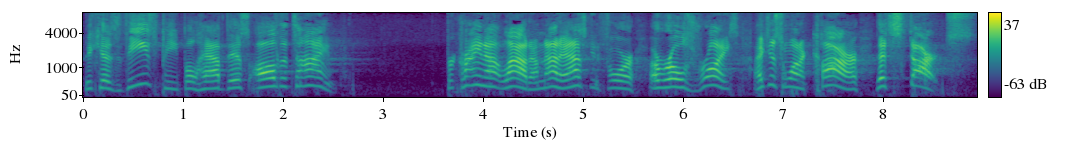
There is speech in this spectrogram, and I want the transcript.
because these people have this all the time. For crying out loud, I'm not asking for a Rolls Royce. I just want a car that starts.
